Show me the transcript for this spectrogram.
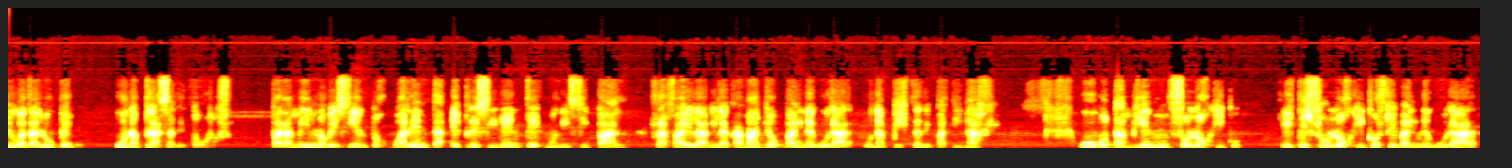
de Guadalupe una plaza de toros. Para 1940, el presidente municipal, Rafael Ávila Camacho, va a inaugurar una pista de patinaje. Hubo también un zoológico. Este zoológico se va a inaugurar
